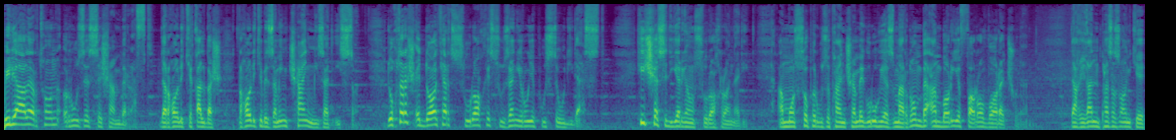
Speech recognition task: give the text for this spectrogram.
بیلی آلرتون روز سهشنبه رفت در حالی که قلبش در حالی که به زمین چنگ می‌زد ایستاد. دخترش ادعا کرد سوراخ سوزنی روی پوست او دیده است. هیچ کس دیگری آن سوراخ را ندید اما صبح روز پنجشنبه گروهی از مردم به انباری فارو وارد شدند. دقیقا پس از آنکه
